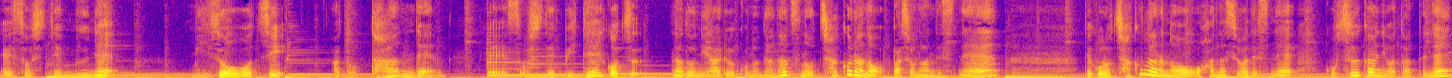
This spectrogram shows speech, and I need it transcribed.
えー、そして胸みぞおちあと丹田、えー、そして尾てい骨などにあるこの7つのチャクラの場所なんですね。でこのチャクラのお話はですねこう数回にわたってね、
